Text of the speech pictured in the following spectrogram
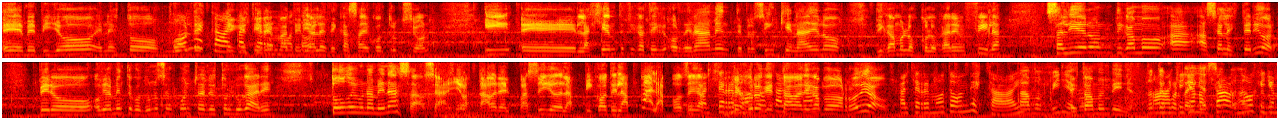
eh, me pilló en estos moldes que, tienen materiales de casa de construcción y eh, la gente, fíjate, ordenadamente, pero sin que nadie los, digamos, los colocara en fila, salieron, digamos, hacia el exterior. Pero obviamente cuando uno se encuentra en estos lugares, todo es una amenaza. O sea, yo estaba en el pasillo de las picotas y las palas, pues, o sea, te juro que estaba, digamos, rodeado. ¿Al terremoto dónde estaba? Estábamos en Viña. Estábamos en Viña. No te ah, que yo no, estaba, no, que yo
